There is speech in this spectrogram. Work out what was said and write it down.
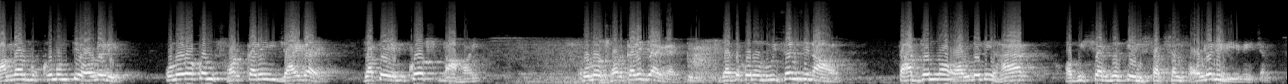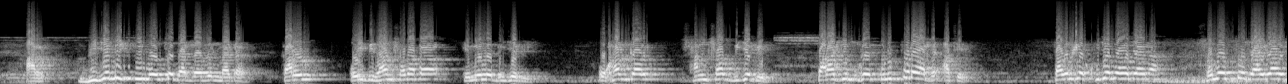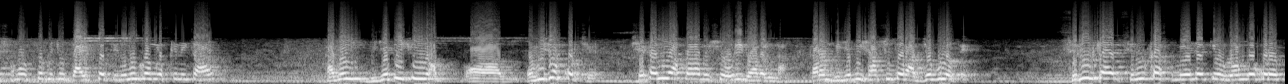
বাংলার মুখ্যমন্ত্রী অলরেডি কোনো রকম সরকারি জায়গায় যাতে এনক্রোচ না হয়, কোনো সরকারি জায়গায় যাতে কোনো নুইসেন্সই না হয় তার জন্য অলরেডি হায়ার অফিসারদেরকে ইনস্ট্রাকশন অলরেডি দিয়ে দিয়েছেন। আর বিজেপি কি বলছে দ্যাট ডাজেন্ট ম্যাটার কারণ ওই বিধানসভাটা এমএলএ বিজেপি, ওখানকার সাংসদ বিজেপি, তারা কি মুখে কুলুপ পড়ে আছে তাদেরকে খুঁজে পাওয়া যায় না। সমস্ত জায়গায় সমস্ত কিছু দায়িত্ব তৃণমূল কংগ্রেসকে নিতে হয়। কাজেই বিজেপি কি অভিযোগ করছে, সেটা নিয়ে আপনারা বেশি অরিড হবেন না। কারণ বিজেপি শাসিত রাজ্যগুলোতে শিডিউল টাইপ শিডিউল কাস্ট মেয়েদেরকে উলঙ্গ করে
